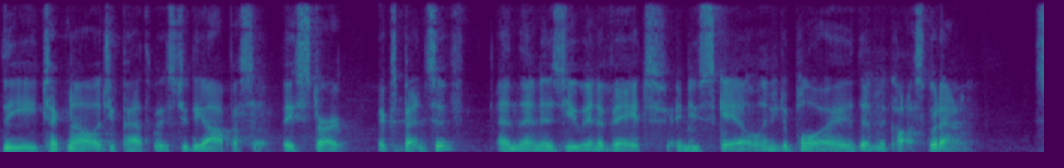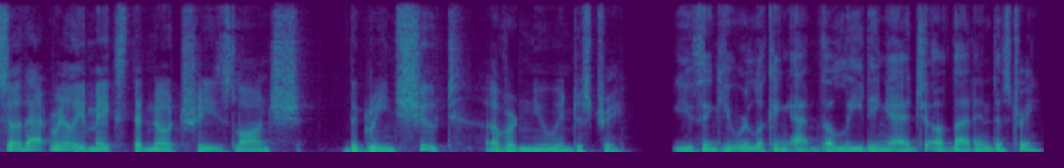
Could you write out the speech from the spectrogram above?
The technology pathways do the opposite. They start expensive, and then as you innovate and you scale and you deploy, then the costs go down. So that really makes the Notrees launch the green shoot of a new industry. You think you were looking at the leading edge of that industry?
